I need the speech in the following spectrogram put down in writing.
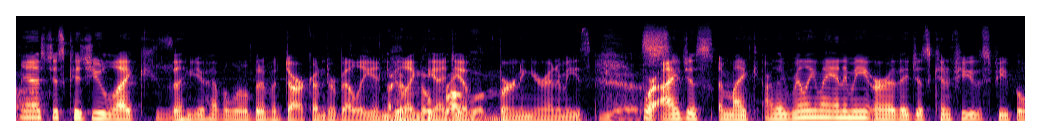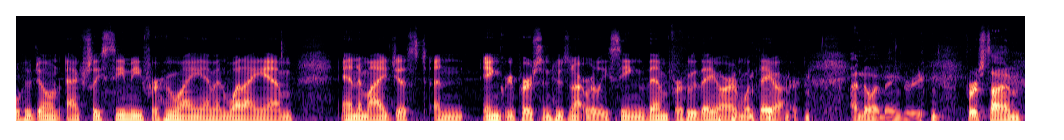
Uh, Yeah, it's just because you like the you have a little bit of a dark underbelly and you like no the idea problem- of burning your enemies. Yes. Where I just am like, are they really my enemy or are they just confused people who don't actually see me for who I am and what I am? And am I just an angry person who's not really seeing them for who they are and what they are? I know I'm angry. First time,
